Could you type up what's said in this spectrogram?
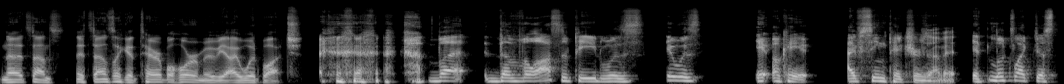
no, it sounds it sounds like a terrible horror movie I would watch. but the velocipede was it was it, okay. I've seen pictures of it. It looked like just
